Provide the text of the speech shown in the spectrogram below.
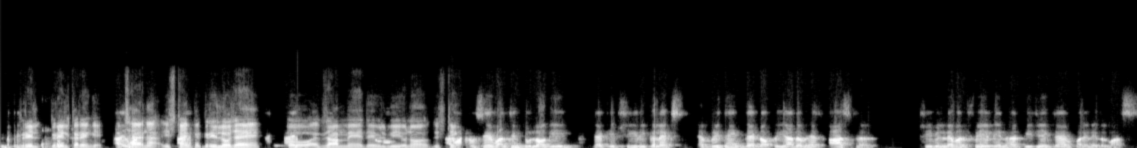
grill grill करेंगे। अच्छा है ना इस टाइम पे ग्रिल हो जाए तो एग्ज़ाम में they will be you know this thing I want to say one thing to लॉगी that if she recollects everything that doctor Yadav has asked her she will never fail in her PG exam for a nasal mass.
